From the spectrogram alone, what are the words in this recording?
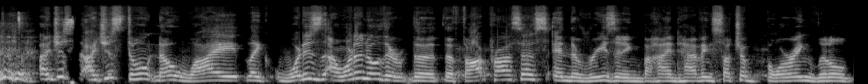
I just I just don't know why like what is I want to know the the the thought process and the reasoning behind having such a boring little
